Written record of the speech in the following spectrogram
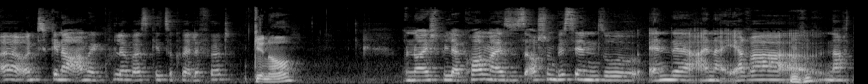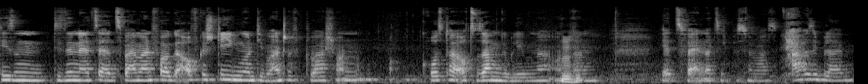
ja, äh, und genau, Ahmed Kulabas geht zur Quelle Fürth. Genau. Neue Spieler kommen. Also es ist auch schon ein bisschen so Ende einer Ära. Mhm. äh, Nach diesen, die sind jetzt ja zweimal in Folge aufgestiegen und die Mannschaft war schon Großteil auch zusammengeblieben. Ne? Und mhm. dann jetzt verändert sich ein bisschen was. Aber sie bleiben.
